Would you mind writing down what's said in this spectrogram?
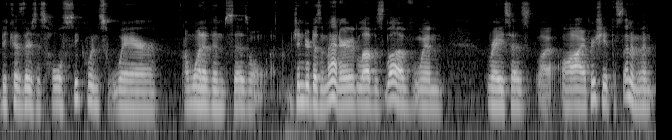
Because there's this whole sequence where one of them says, Well, gender doesn't matter, love is love, when Rae says, Well, I appreciate the sentiment.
